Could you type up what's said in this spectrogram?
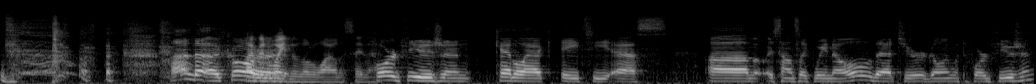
Honda Accord. I've been waiting a little while to say that. Ford Fusion, Cadillac ATS. Um, it sounds like we know that you're going with the Ford Fusion.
